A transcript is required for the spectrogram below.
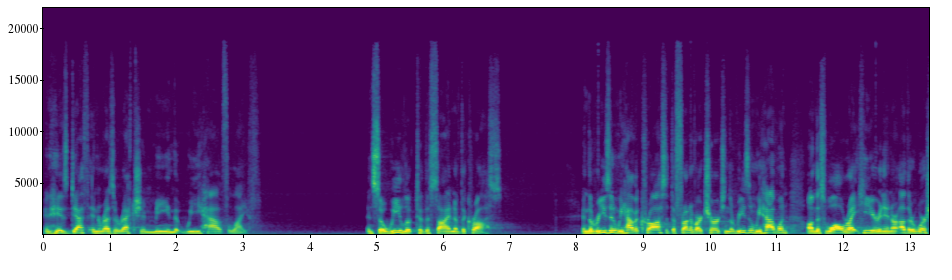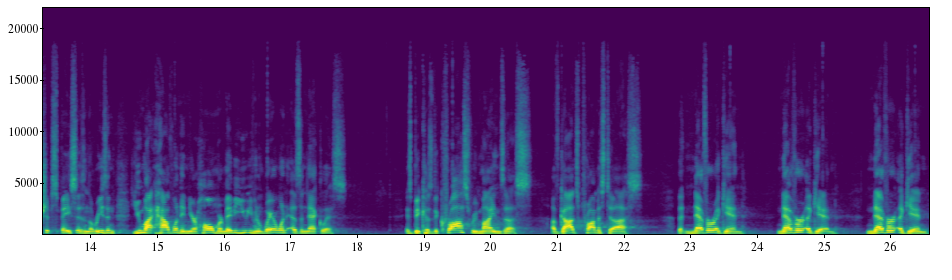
And his death and resurrection mean that we have life. And so we look to the sign of the cross. And the reason we have a cross at the front of our church, and the reason we have one on this wall right here and in our other worship spaces, and the reason you might have one in your home, or maybe you even wear one as a necklace, is because the cross reminds us of God's promise to us that never again, never again, never again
